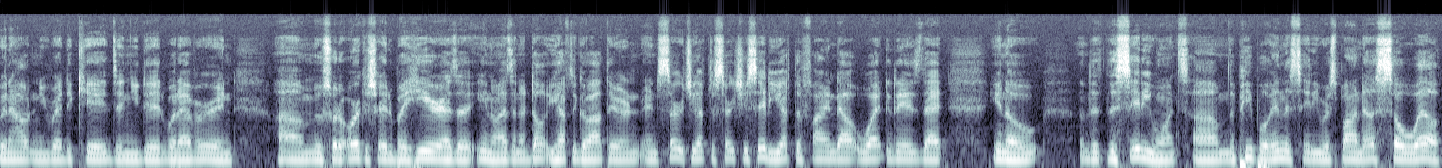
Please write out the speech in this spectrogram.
went out and you read the kids and you did whatever, and um, it was sort of orchestrated. But here, as a you know, as an adult, you have to go out there and, and search. You have to search your city. You have to find out what it is that you know the, the city wants. Um, the people in the city respond to us so well.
